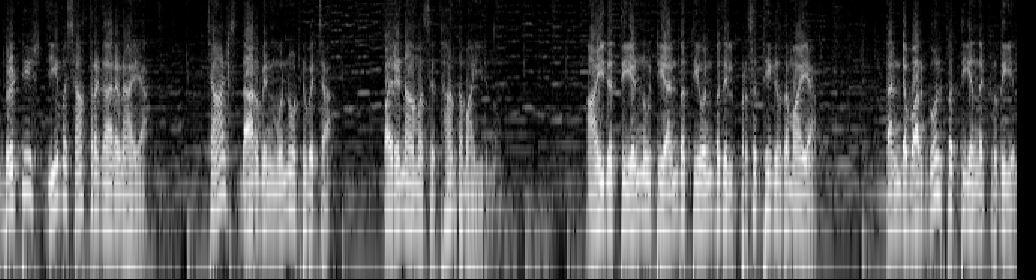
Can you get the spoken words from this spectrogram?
ബ്രിട്ടീഷ് ജീവശാസ്ത്രകാരനായ ചാൾസ് ഡാർവിൻ മുന്നോട്ട് വെച്ച പരിണാമ സിദ്ധാന്തമായിരുന്നു. ആയിരത്തി എണ്ണൂറ്റി അൻപത്തി ഒൻപതിൽ പ്രസിദ്ധീകൃതമായ തന്റെ വർഗോൽപത്തി എന്ന കൃതിയിൽ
